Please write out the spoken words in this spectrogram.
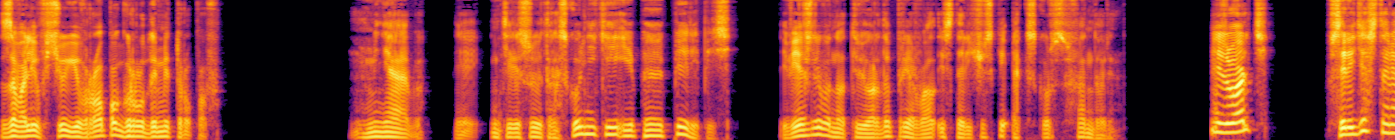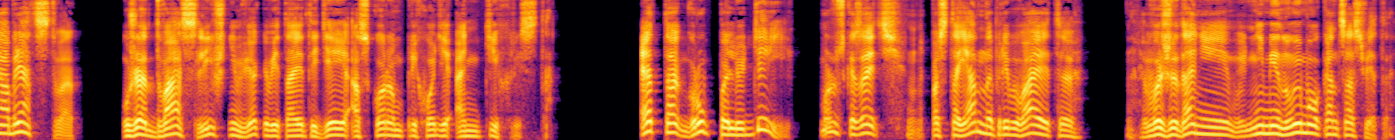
завалив всю Европу грудами трупов. Меня Э, интересуют раскольники и перепись. Вежливо, но твердо прервал исторический экскурс Фандорин. Извольте. В среде старообрядства уже два с лишним века витает идея о скором приходе Антихриста. Эта группа людей, можно сказать, постоянно пребывает э, в ожидании неминуемого конца света.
